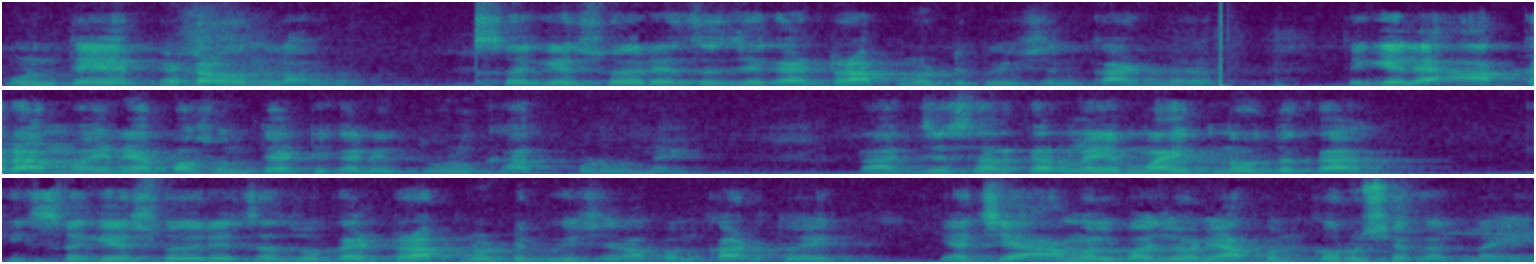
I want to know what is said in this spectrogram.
म्हणून ते फेटाळून लावलं. सगळे सोयरेचं जे काय ड्राफ्ट नोटिफिकेशन काढलं ते गेल्या अकरा महिन्यापासून त्या ठिकाणी धूळ खात पडू नये. राज्य सरकारला हे माहीत नव्हतं का? की सगळे सोयरेचा जो काही ड्राफ्ट नोटिफिकेशन आपण काढतोय याची अंमलबजावणी आपण करू शकत नाही.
